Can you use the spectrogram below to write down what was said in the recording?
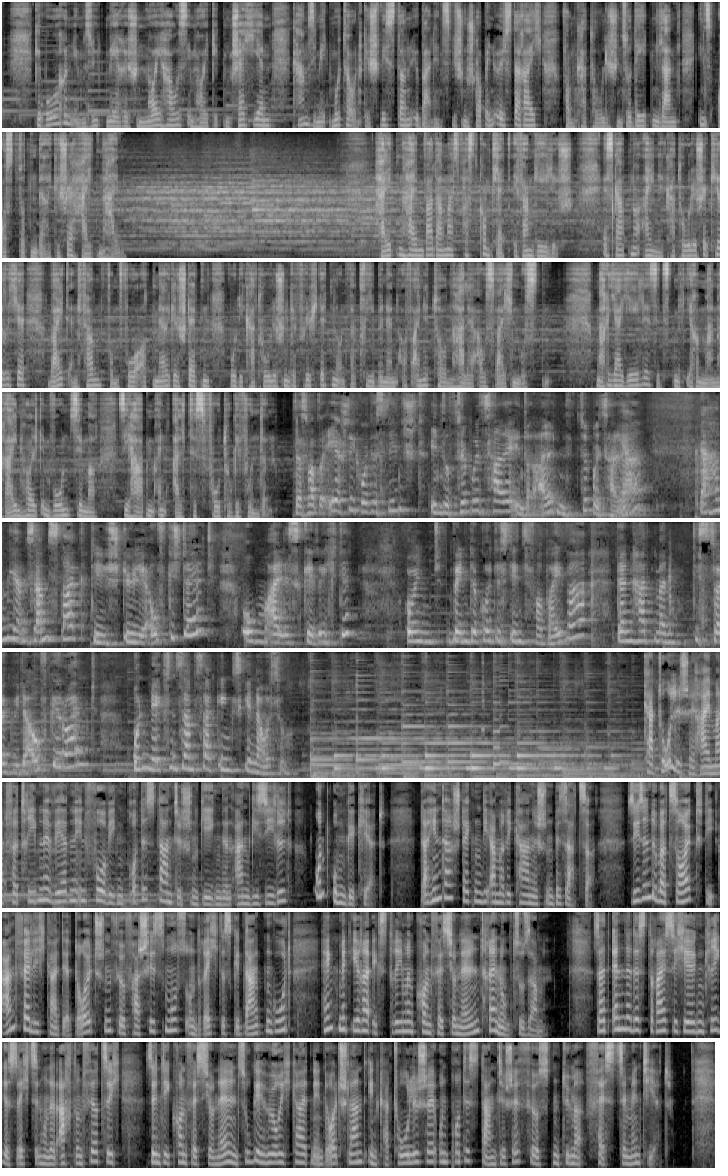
Geboren im südmährischen Neuhaus im heutigen Tschechien, kam sie mit Mutter und Geschwistern über einen Zwischenstopp in Österreich vom katholischen Sudetenland ins ostwürttembergische Heidenheim. Heidenheim war damals fast komplett evangelisch. Es gab nur eine katholische Kirche, weit entfernt vom Vorort Mergelstetten, wo die katholischen Geflüchteten und Vertriebenen auf eine Turnhalle ausweichen mussten. Maria Jele sitzt mit ihrem Mann Reinhold im Wohnzimmer. Sie haben ein altes Foto gefunden. Das war der erste Gottesdienst in der Zypritzhalle, in der alten Zypritzhalle. Ja. Da haben wir am Samstag die Stühle aufgestellt, oben alles gerichtet. Und wenn der Gottesdienst vorbei war, dann hat man das Zeug wieder aufgeräumt und nächsten Samstag ging es genauso. Katholische Heimatvertriebene werden in vorwiegend protestantischen Gegenden angesiedelt und umgekehrt. Dahinter stecken die amerikanischen Besatzer. Sie sind überzeugt, die Anfälligkeit der Deutschen für Faschismus und rechtes Gedankengut hängt mit ihrer extremen konfessionellen Trennung zusammen. Seit Ende des Dreißigjährigen Krieges 1648 sind die konfessionellen Zugehörigkeiten in Deutschland in katholische und protestantische Fürstentümer fest zementiert.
